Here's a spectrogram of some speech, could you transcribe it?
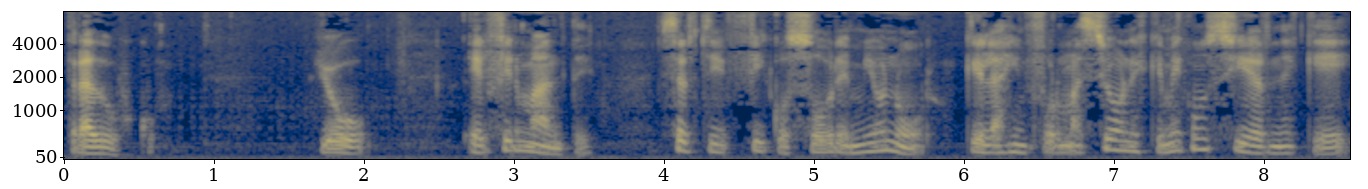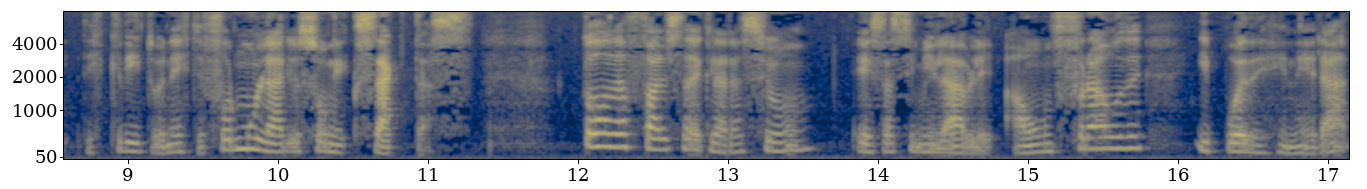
Traduzco. Yo, el firmante, certifico sobre mi honor que las informaciones que me concierne que he descrito en este formulario son exactas. Toda falsa declaración es asimilable a un fraude y puede generar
